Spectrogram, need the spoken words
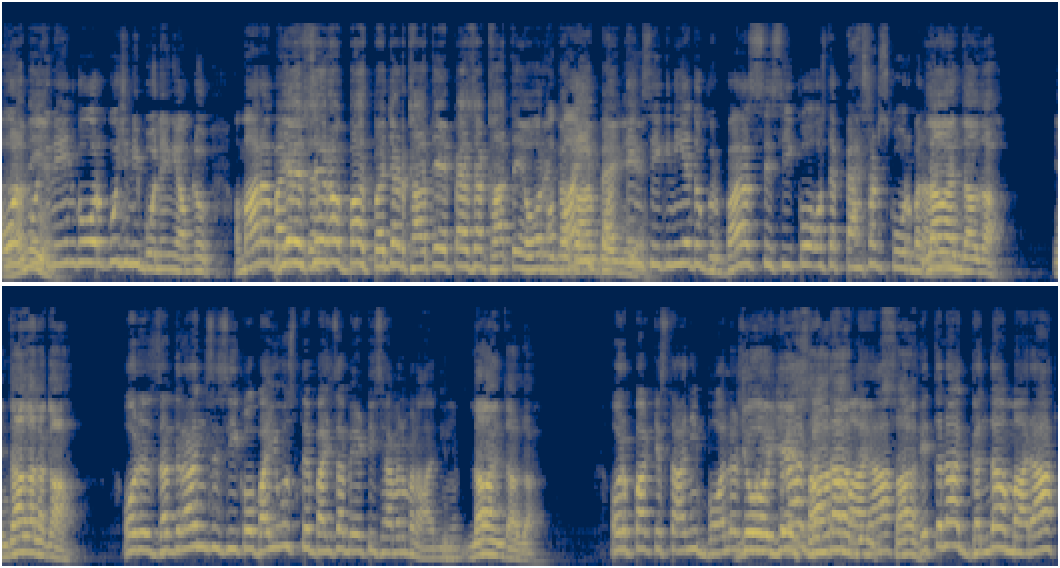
और कुछ नहीं इनको और कुछ नहीं बोलेंगे हम लोग। हमारा भाई ये सिर्फ़ बस बजट खाते हैं पैसा खाते हैं और इनका भाई काम बैटिंग सीखनी है तो गुरबाज से सीखो उसने पैंसठ स्कोर बना ला अंदाज़ा अंदाज़ा लगा। और जदरान से सीखो भाई उसने भाई साहब 87 बना दिए। ला अंदाज़ा। और पाकिस्तानी बॉलर जो ये सारा गंदा मारा सा- इतना गंदा मारा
